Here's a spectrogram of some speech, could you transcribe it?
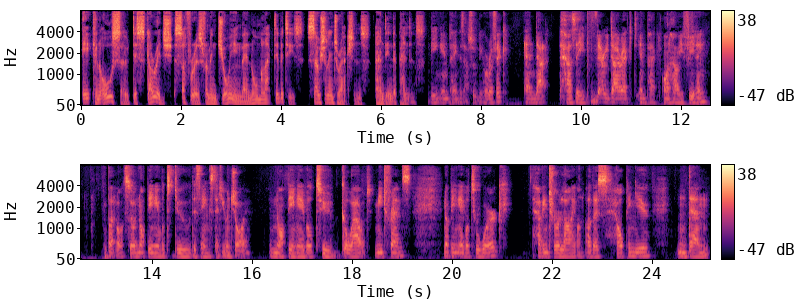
It can also discourage sufferers from enjoying their normal activities, social interactions, and independence. Being in pain is absolutely horrific, and that has a very direct impact on how you're feeling, but also not being able to do the things that you enjoy, not being able to go out, meet friends, not being able to work, having to rely on others helping you, then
